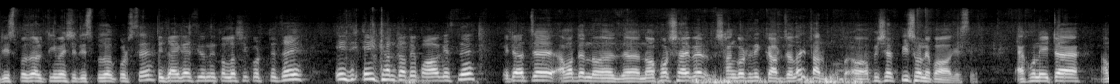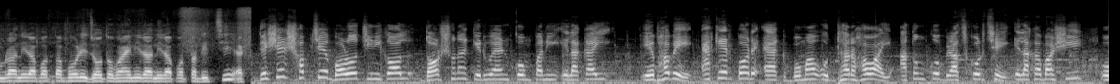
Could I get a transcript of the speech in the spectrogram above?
ডিসপোজাল টিম এসে ডিসপোজাল করছে। এই জায়গায় চিরুনি তল্লাশি করতে চাই এই যে এইখানটাতে পাওয়া গেছে এটা হচ্ছে আমাদের ন- নফর সাহেবের সাংগঠনিক কার্যালয় তার অফিসের পিছনে পাওয়া গেছে। এখন এটা আমরা নিরাপত্তা প্রহরী যৌথ বাহিনীরা নিরাপত্তা দিচ্ছি। দেশের সবচেয়ে বড় চিনিকল দর্শনা কেরু অ্যান্ড কোম্পানি এলাকায় এভাবে একের পর এক বোমা উদ্ধার হওয়ায় আতঙ্ক বিরাজ করছে এলাকাবাসী ও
